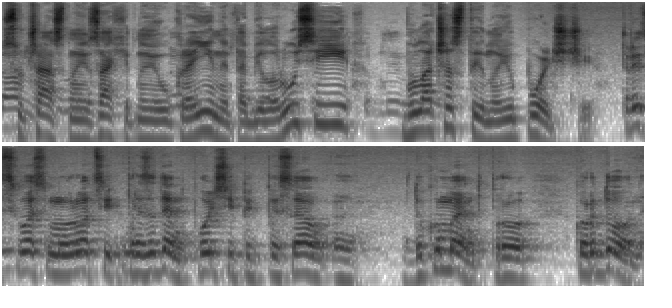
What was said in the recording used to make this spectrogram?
сучасної західної України та Білорусії, була частиною Польщі. У 1938 році президент Польщі підписав документ про кордони,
